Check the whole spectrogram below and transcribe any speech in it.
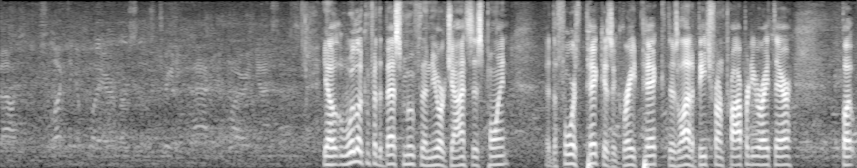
about selecting a player versus trading back and acquiring assets? You know, we're looking for the best move for the New York Giants at this point. The fourth pick is a great pick. There's a lot of beachfront property right there. But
